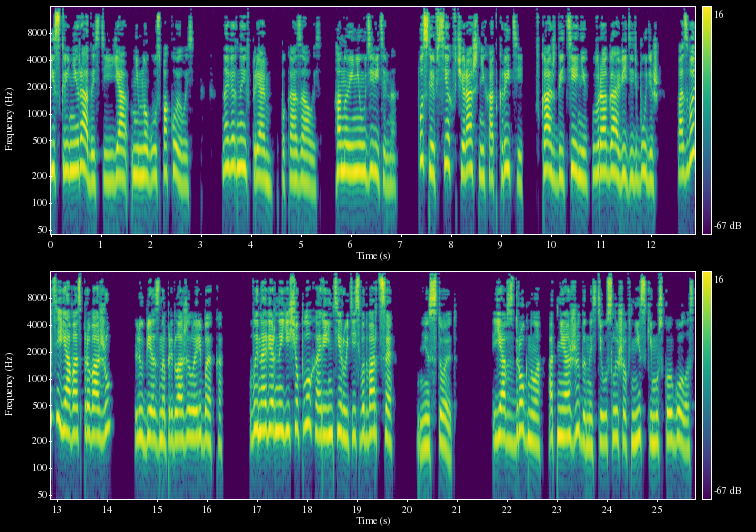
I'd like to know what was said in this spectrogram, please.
искренней радости, и я немного успокоилась. Наверное, и впрямь показалось. Оно и неудивительно. После всех вчерашних открытий в каждой тени врага видеть будешь. «Позвольте, я вас провожу», — любезно предложила Ребекка. «Вы, наверное, еще плохо ориентируетесь во дворце». «Не стоит». Я вздрогнула от неожиданности, услышав низкий мужской голос,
